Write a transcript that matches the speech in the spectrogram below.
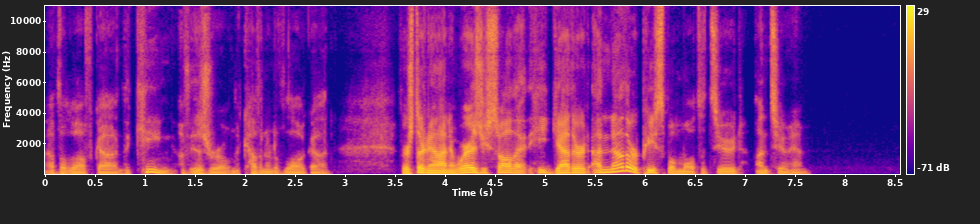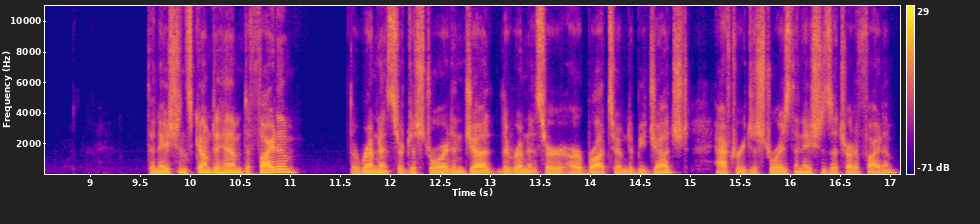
of the law of God, the king of Israel and the covenant of law of God. Verse 39 And whereas you saw that he gathered another peaceable multitude unto him. The nations come to him to fight him, the remnants are destroyed and judged. The remnants are, are brought to him to be judged after he destroys the nations that try to fight him.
